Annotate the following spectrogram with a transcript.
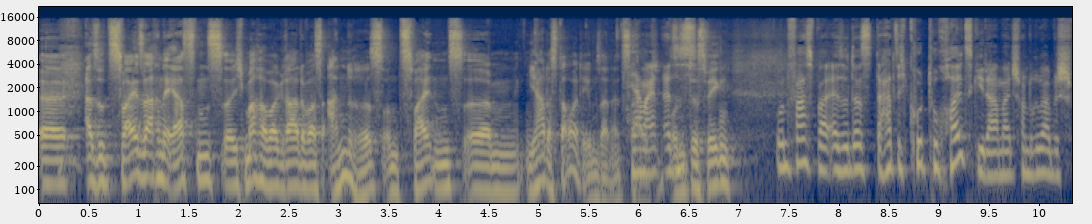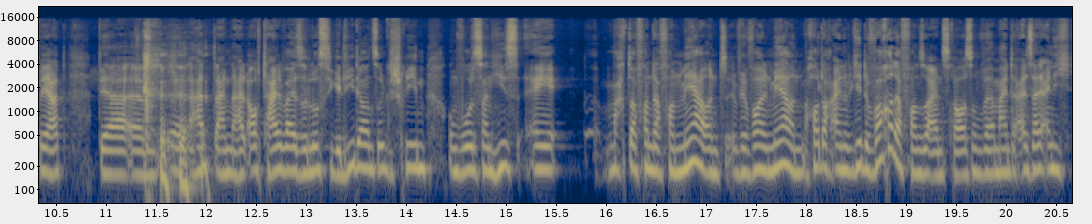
Äh, also zwei Sachen. Erstens, äh, ich mache aber gerade was anderes. Und zweitens, ähm, ja, das dauert eben seine Zeit. Ja, mein, also und deswegen unfassbar. Also das, da hat sich Kurt Tucholsky damals schon drüber beschwert. Der ähm, äh, hat dann halt auch teilweise lustige Lieder und so geschrieben und wo es dann hieß, ey, mach davon davon mehr und wir wollen mehr und hau doch eine jede Woche davon so eins raus. Und wo er meinte, also eigentlich,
